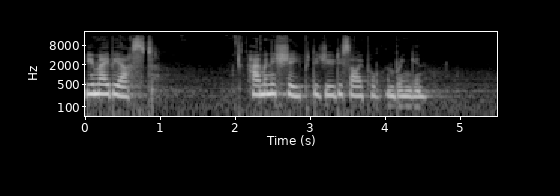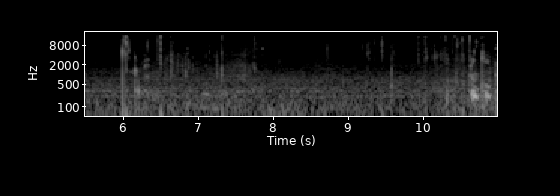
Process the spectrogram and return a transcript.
you may be asked, How many sheep did you disciple and bring in? Thank you.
